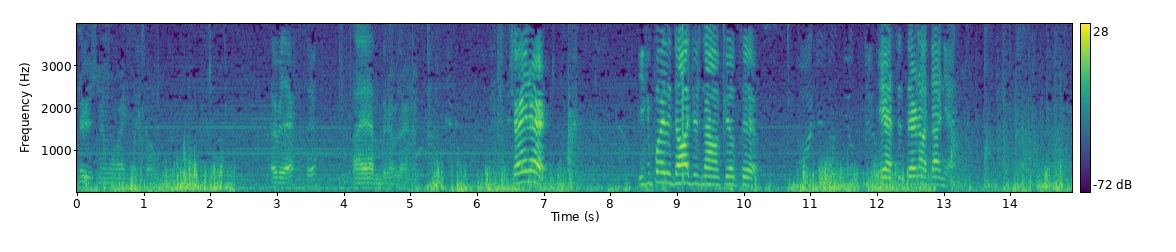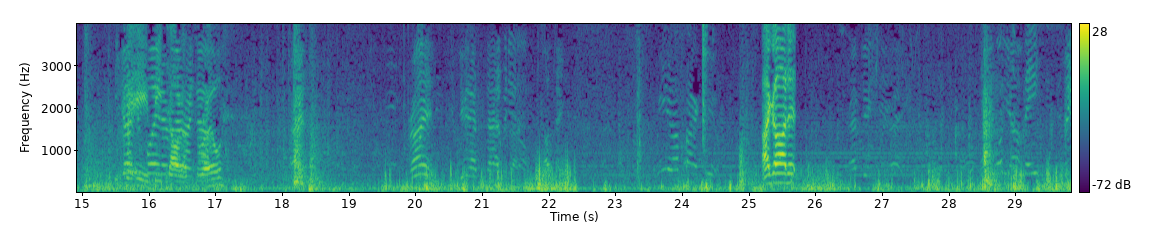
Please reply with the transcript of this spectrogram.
There's no more Icelex home. Over there, too. I haven't been over there now. Trainer, you can play the Dodgers now on field two. Yeah, since they're not done yet. You guys are Okay, playing beats out a right now. throw. Alright. Ryan, give me that stat. stuff. I'll take it. We umpire too. I got it. Grab JT. What's the bases? Hey,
